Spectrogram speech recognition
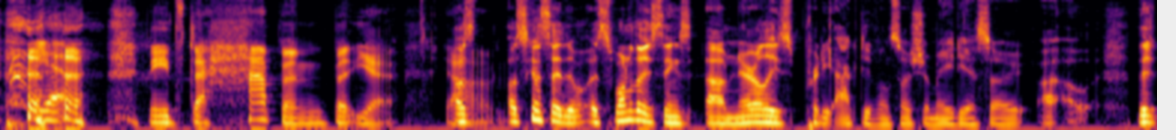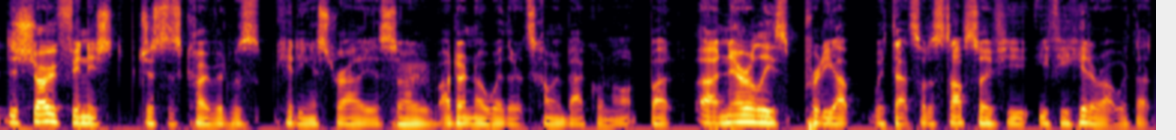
Yeah. needs to happen. But yeah, I was, um, I was going to say that it's one of those things. Um, Neroli's pretty active on social media, so I, I- the the show finished just as COVID was hitting Australia. So I don't know whether it's coming back or not. But uh, Neroli's pretty up with that sort of stuff. So if you if you hit her up with that,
